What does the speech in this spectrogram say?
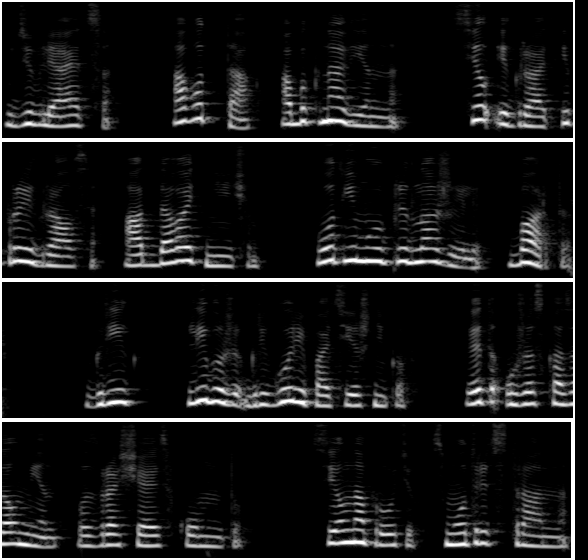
удивляется. А вот так, обыкновенно. Сел играть и проигрался, а отдавать нечем. Вот ему и предложили бартер. Григ, либо же Григорий Потешников. Это уже сказал мент, возвращаясь в комнату. Сел напротив, смотрит странно.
